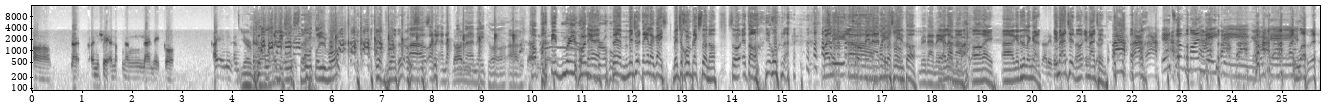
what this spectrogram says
um, na, ano siya, anak ng nanay ko. Ay, I mean, I'm, Your brother or sister? Utol mo? Your brother or Ah, sister? ano, anak ng nanay ko. Ah, kapatid mo yun, Teka, bro. teka, medyo, teka lang guys, medyo complex to, no? So, ito, yung una. Bali, ah, So, may nanay paano ba to? May nanay Teka ako, lang, di ah. Okay. Ah, ganito lang yan. Sorry, sorry, Imagine, no? Imagine. It's a Monday thing, okay? I love it.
